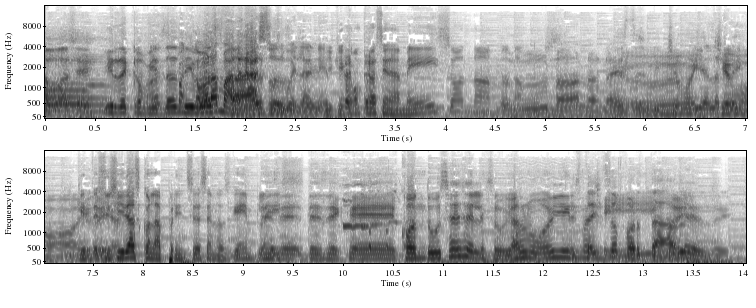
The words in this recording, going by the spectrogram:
Aguas, eh. Y recomiendas libros acabar a madrazos, güey, la neta. Y que compras en Amazon, no, no, no. Uh, no, no, no, este es Moy ya la Y que te suicidas con la princesa en los gameplays. Desde, desde que conduce se le subió al bien Está machín, insoportable, güey.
